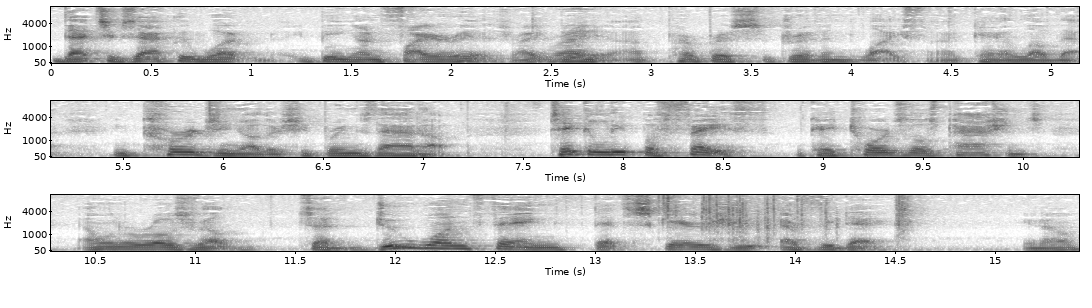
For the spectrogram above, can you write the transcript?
That's exactly what being on fire is, right? Right. Being a purpose-driven life. Okay, I love that. Encouraging others. She brings that up. Take a leap of faith. Okay, towards those passions. Eleanor Roosevelt said, "Do one thing that scares you every day." You know,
